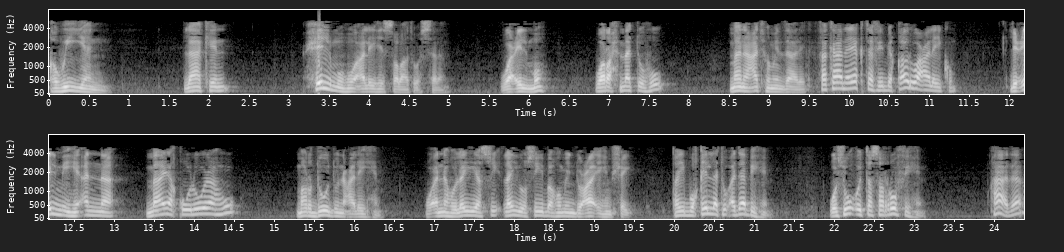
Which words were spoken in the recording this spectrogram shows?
قويا. لكن حلمه عليه الصلاة والسلام وعلمه ورحمته منعته من ذلك. فكان يكتفي بقال وعليكم لعلمه أن ما يقولونه مردود عليهم وأنه لن يصيبه من دعائهم شيء. طيب وقلة أدبهم وسوء تصرفهم هذا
